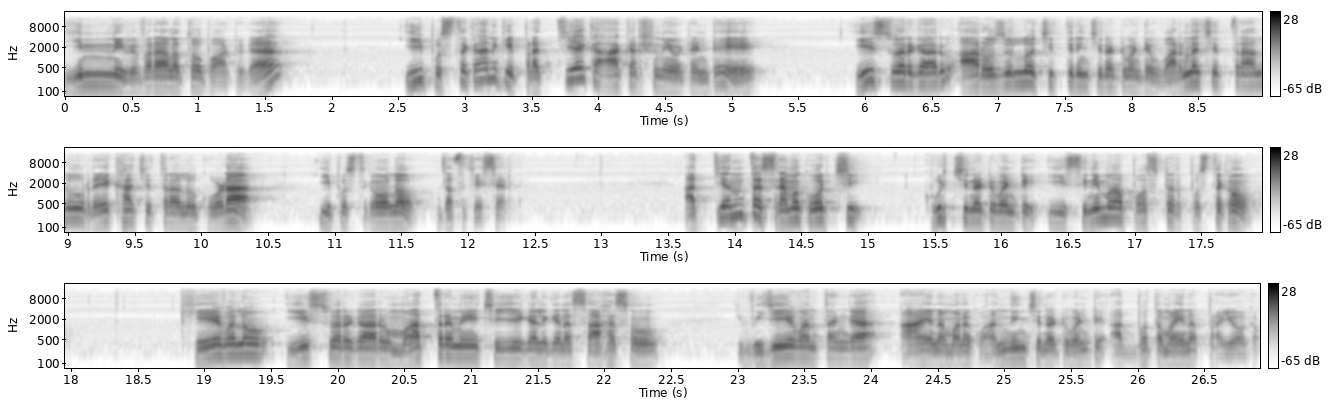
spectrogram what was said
ఇన్ని వివరాలతో పాటుగా ఈ పుస్తకానికి ప్రత్యేక ఆకర్షణ ఏమిటంటే ఈశ్వర్ గారు ఆ రోజుల్లో చిత్రించినటువంటి వర్ణ చిత్రాలు రేఖా చిత్రాలు కూడా ఈ పుస్తకంలో జత చేశారు. అత్యంత శ్రమ కోర్చి కూర్చున్నటువంటి ఈ సినిమా పోస్టర్ పుస్తకం కేవలం ఈశ్వర్ గారు మాత్రమే చేయగలిగిన సాహసం విజయవంతంగా ఆయన మనకు అందించినటువంటి అద్భుతమైన ప్రయోగం.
